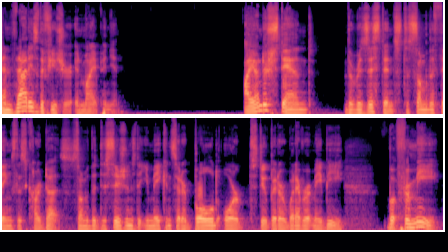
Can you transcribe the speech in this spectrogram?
And that is the future, in my opinion. I understand the resistance to some of the things this car does, some of the decisions that you may consider bold or stupid or whatever it may be. But for me,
